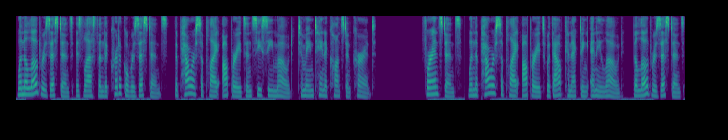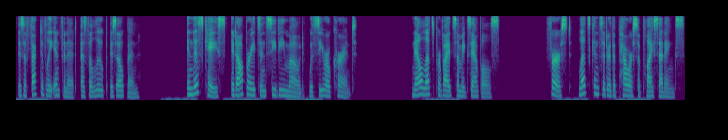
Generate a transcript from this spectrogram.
When the load resistance is less than the critical resistance, the power supply operates in CC mode to maintain a constant current. For instance, when the power supply operates without connecting any load, the load resistance is effectively infinite as the loop is open. In this case, it operates in CV mode with zero current. Now let's provide some examples. First, let's consider the power supply settings.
